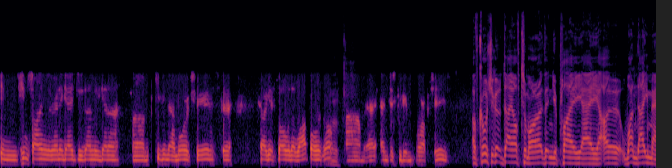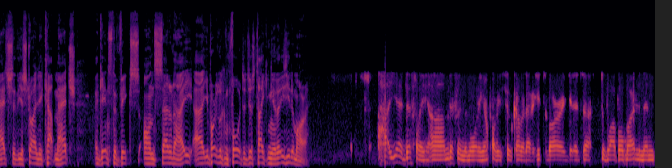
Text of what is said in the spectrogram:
him him signing with the Renegades is only going to um, give him that more experience to, to I guess bowl with a white ball as well, mm. um, and, and, just give him more opportunities. Of course, you've got a day off tomorrow. Then you play a, a one-day match, the Australia Cup match, against the Vics on Saturday. Uh, you're probably looking forward to just taking it easy tomorrow. Uh, yeah, definitely. Um, definitely in the morning. I'll probably still come and have a hit tomorrow and get into the white ball mode, and then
